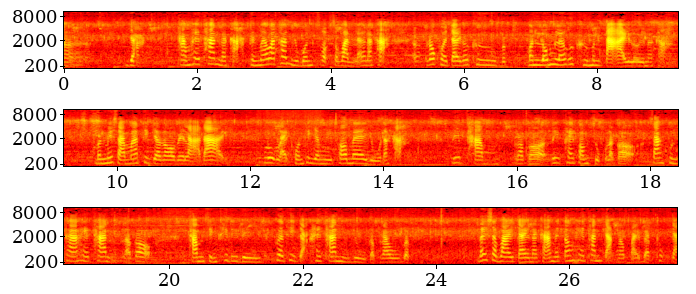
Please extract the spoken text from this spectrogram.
ออยาก ทำให้ท่านนะคะ ถึงแม้ว่าท่านอยู่บนสวรรค์แล้วนะคะโรคหัวใจก็คือแบบมันล้มแล้วก็คือมันตายเลยนะคะ มันไม่สามารถที่จะรอเวลาได้ ลูกหลายคนที่ยังมีพ่อแม่อยู่นะคะ รีบทำแล้วก็รีบให้ความสุขแล้วก็สร้างคุณค่าให้ท่าน แล้วก็ทำสิ่งที่ดีๆ เพื่อที่จะให้ท่านอยู่กับเราแบบได้สบายใจนะคะ ไม่ต้องให้ท่านจากเราไปแบบทุกข์ใจ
